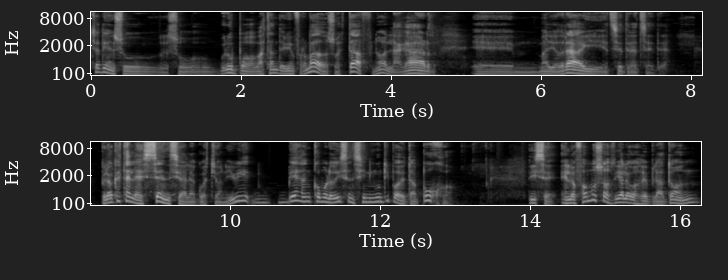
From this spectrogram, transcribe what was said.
ya tienen su, grupo bastante bien formado, su staff, ¿no? Lagarde, eh, Mario Draghi, etcétera, etcétera. Pero acá está la esencia de la cuestión. Y vean cómo lo dicen sin ningún tipo de tapujo. Dice, en los famosos diálogos de Platón,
